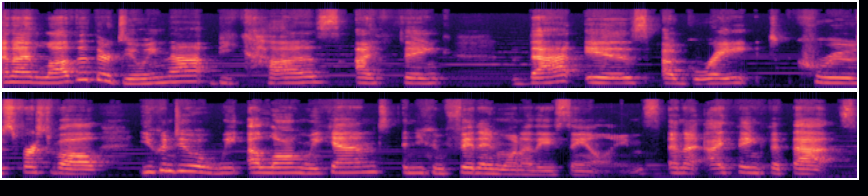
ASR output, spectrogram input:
And I love that they're doing that because I think that is a great cruise. First of all, you can do a week, a long weekend, and you can fit in one of these sailings. And I, I think that that's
